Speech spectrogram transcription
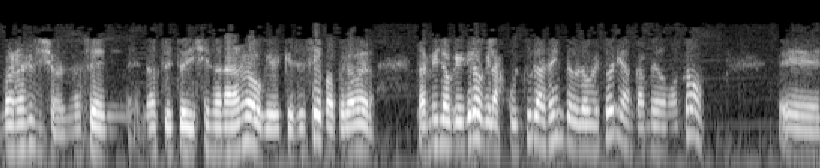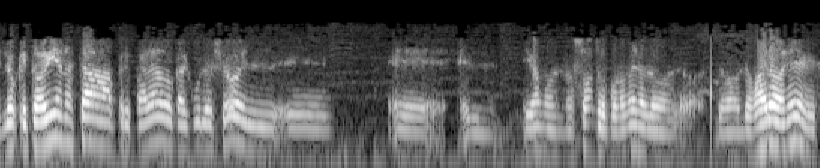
bueno, qué sé yo, no sé, no te estoy diciendo nada nuevo que, que se sepa, pero a ver, también lo que creo que las culturas dentro de los vestuarios han cambiado un montón. Eh, lo que todavía no está preparado, calculo yo, el, eh, eh, el digamos, nosotros, por lo menos los, los, los varones,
